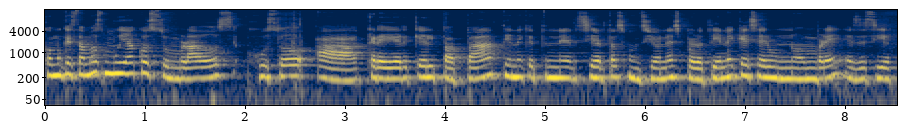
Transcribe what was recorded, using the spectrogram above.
como que estamos muy acostumbrados justo a creer que el papá tiene que tener ciertas funciones, pero tiene que ser un hombre, es decir,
